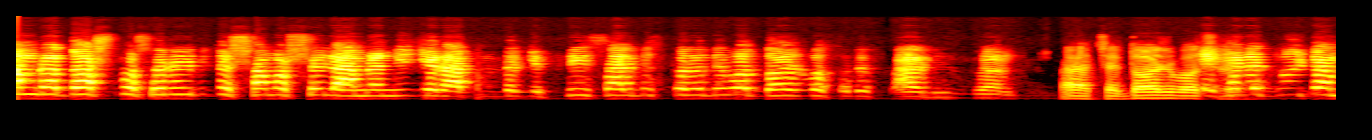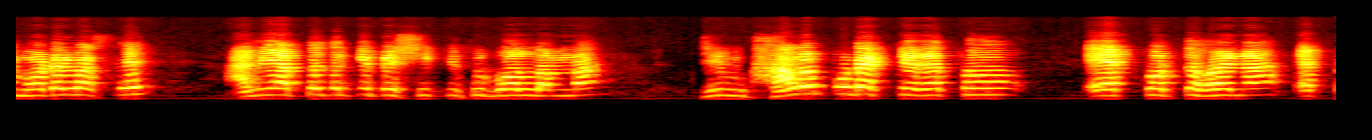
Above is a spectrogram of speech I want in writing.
আমরা দশ বছরের ভিতরে সমস্যা হলে আমরা নিজের আপনাদেরকে ফ্রি সার্ভিস করে দেবো দশ বছরের সার্ভিস গ্যারান্টি আচ্ছা দশ বছর এখানে দুইটা মডেল আছে। আমি আপনাদেরকে বেশি কিছু বললাম না। যে ভালো প্রোডাক্টের এত এক করতে হয় না এত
